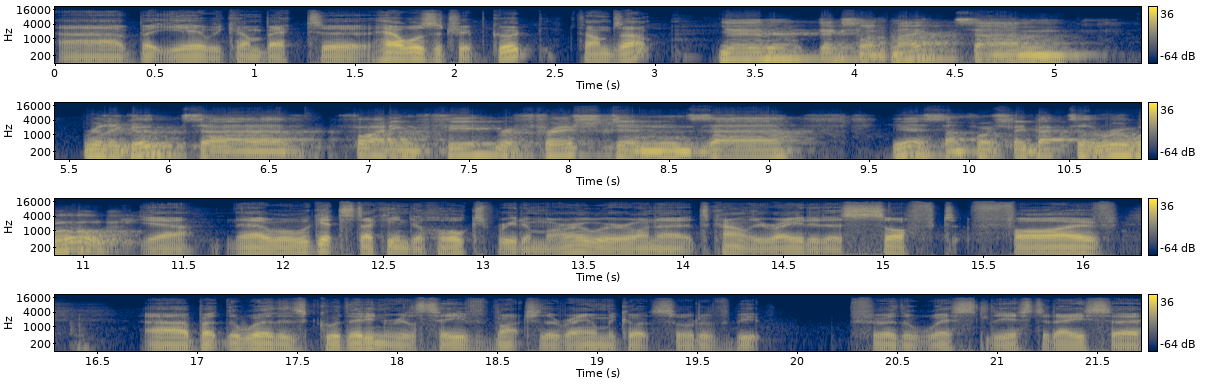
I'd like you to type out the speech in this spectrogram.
Uh, but yeah, we come back to how was the trip? Good, thumbs up. Yeah, excellent, mate. Um, really good. Uh, fighting fit, refreshed, and uh, yes, unfortunately, back to the real world. Yeah. Now, well, we'll get stuck into Hawkesbury tomorrow. We're on a. It's currently rated a soft five, uh, but the weather's good. They didn't receive much of the rain. We got sort of a bit further west yesterday, so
